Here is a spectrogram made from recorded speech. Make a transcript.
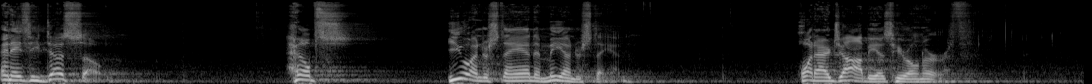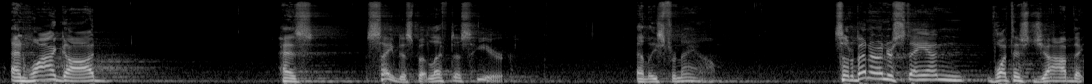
And as he does so, helps you understand and me understand what our job is here on earth and why God has saved us but left us here, at least for now. So, to better understand what this job that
